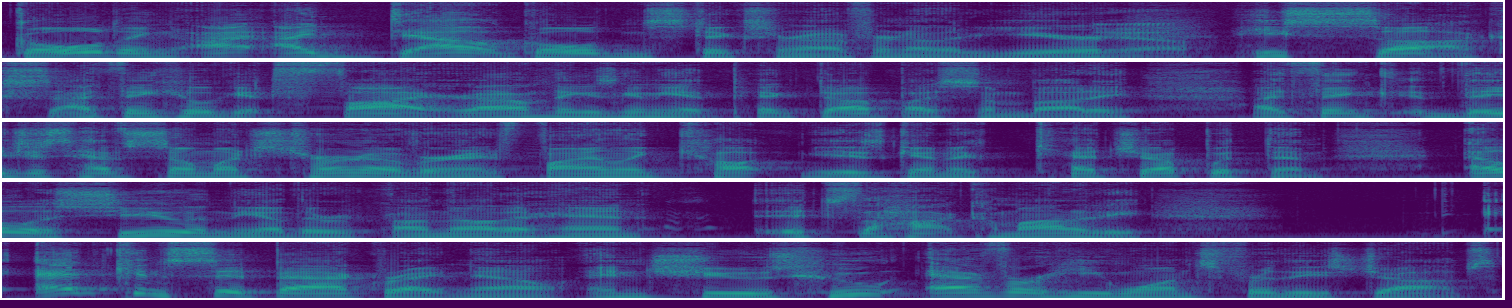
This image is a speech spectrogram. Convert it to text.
Golding, I, I doubt Golding sticks around for another year. Yeah. He sucks. I think he'll get fired. I don't think he's going to get picked up by somebody. I think they just have so much turnover, and it finally is going to catch up with them. LSU, on the other on the other hand, it's the hot commodity. Ed can sit back right now and choose whoever he wants for these jobs.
